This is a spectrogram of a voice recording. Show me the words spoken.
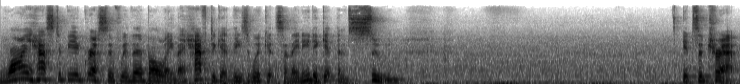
Y has to be aggressive with their bowling. They have to get these wickets, and they need to get them soon. It's a trap.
